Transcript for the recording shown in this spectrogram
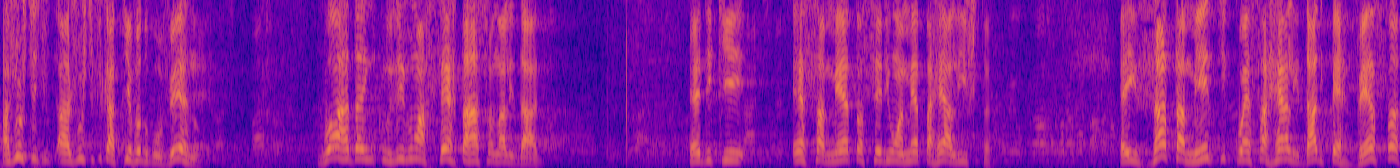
A, justi a justificativa do governo guarda, inclusive, uma certa racionalidade. É de que essa meta seria uma meta realista. É exatamente com essa realidade perversa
